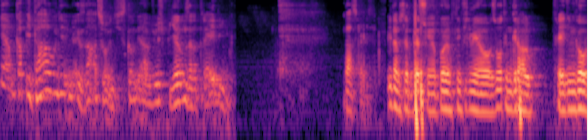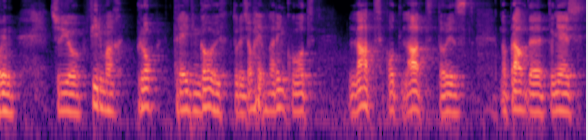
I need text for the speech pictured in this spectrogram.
nie mam kapitału, nie wiem jak zacząć, skąd ja mam wziąć pieniądze na trading. That's crazy. Witam serdecznie, opowiem w tym filmie o złotym gralu tradingowym, czyli o firmach prop tradingowych, które działają na rynku od lat, od lat. To jest naprawdę, to nie jest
